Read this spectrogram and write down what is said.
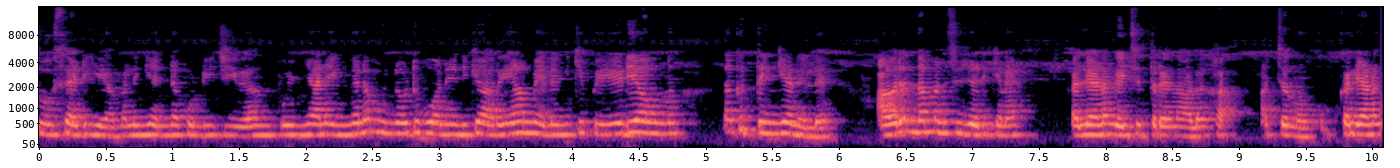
സൂസൈഡ് ചെയ്യാം. അല്ലെങ്കിൽ എന്നെ കൊണ്ട് ജീവിതം പോയി. ഞാൻ എങ്ങനെ മുന്നോട്ട് പോകാൻ എനിക്ക് അറിയാൻ മേല. എനിക്ക് പേടിയാവുന്നു. എന്നൊക്കെ തിങ്കണില്ലേ അവരെന്താ മനസ്സ് വിചാരിക്കണേ? കല്യാണം കഴിച്ച് ഇത്രയും നാൾ അച്ഛൻ നോക്കും. കല്യാണം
